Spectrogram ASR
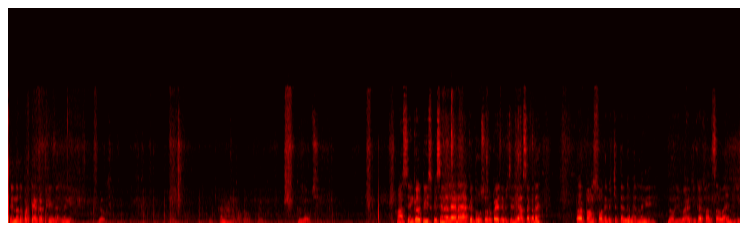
ਤਿੰਨ ਦੁਪੱਟੇ ਇਕੱਠੇ ਮਿਲਣਗੇ। ਲਓ ਜੀ। ਲਓ ਜੀ। ਹਾਂ ਸਿੰਗਲ ਪੀਸ ਕਿਸੇ ਨੇ ਲੈਣਾ ਹੈ ਆ ਕੇ 200 ਰੁਪਏ ਦੇ ਵਿੱਚ ਲਿਆ ਸਕਦਾ ਪਰ 500 ਦੇ ਵਿੱਚ ਤਿੰਨ ਮਿਲਣਗੇ ਇਹ। ਲਓ ਜੀ ਵਾਹਿਗੁਰੂ ਜੀ ਕਾ ਖਾਲਸਾ ਵਾਹਿਗੁਰੂ ਜੀ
